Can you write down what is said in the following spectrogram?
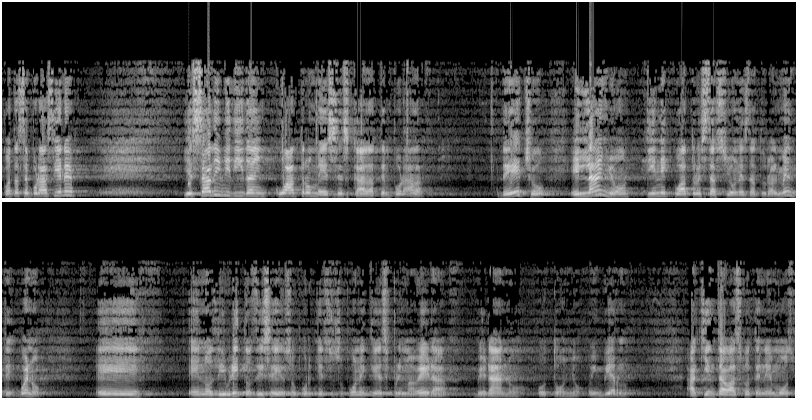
¿Cuántas temporadas tiene? Y está dividida en cuatro meses cada temporada. De hecho, el año tiene cuatro estaciones naturalmente. Bueno, eh, en los libritos dice eso porque se supone que es primavera, verano, otoño o invierno. Aquí en Tabasco tenemos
